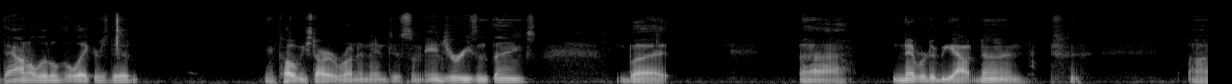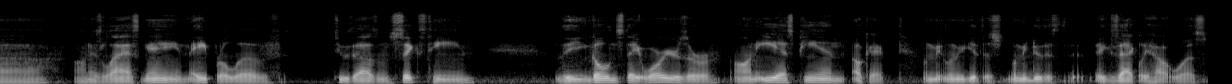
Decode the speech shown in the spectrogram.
down a little. The Lakers did, and Kobe started running into some injuries and things but uh, never to be outdone. uh, on his last game, April of 2016, the Golden State Warriors are on ESPN. Okay, let me let me get this. Let me do this exactly how it was.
